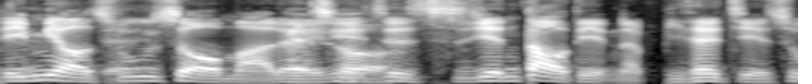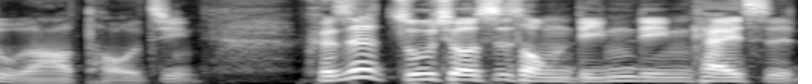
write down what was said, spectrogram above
零秒出手嘛，对，没错。因为这时间到点了，比赛结束，然后投进。可是足球是从零零开始，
